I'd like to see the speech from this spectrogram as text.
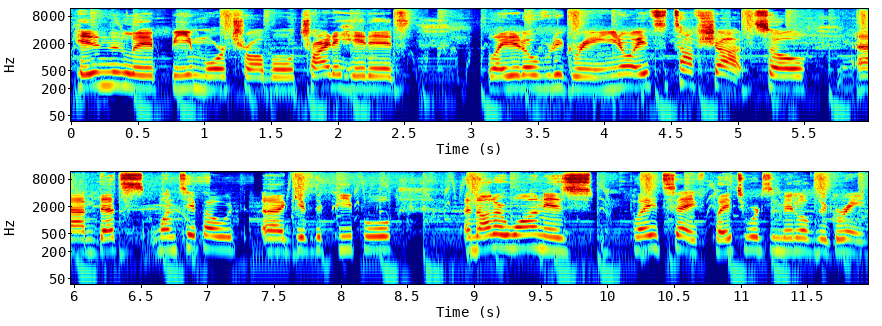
hit in the lip, be in more trouble, try to hit it, blade it over the green. You know, it's a tough shot. So um, that's one tip I would uh, give the people. Another one is play it safe, play towards the middle of the green.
